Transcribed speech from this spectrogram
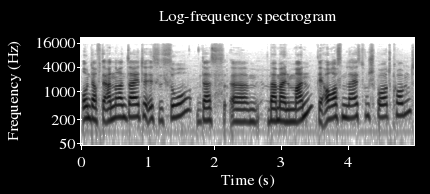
Und auf der anderen Seite ist es so, dass ähm, bei meinem Mann, der auch aus dem Leistungssport kommt,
